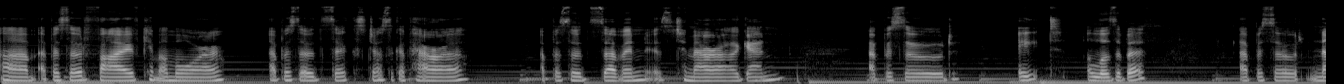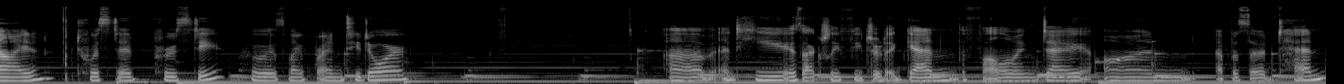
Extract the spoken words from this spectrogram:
um, episode five, Kim Moore, Episode 6, Jessica Para. Episode 7 is Tamara again. Episode 8, Elizabeth. Episode 9, Twisted Prousty, who is my friend Tidor. Um, and he is actually featured again the following day on episode 10.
